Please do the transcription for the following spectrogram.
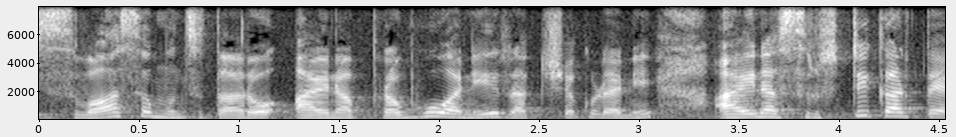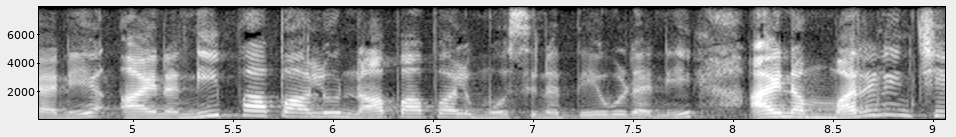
విశ్వాసం ఉంచుతారో ఆయన ప్రభు అని రక్షకుడని ఆయన సృష్టికర్త అని ఆయన నీ పాపాలు నా పాపాలు మోసిన దేవుడని ఆయన మరణించి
